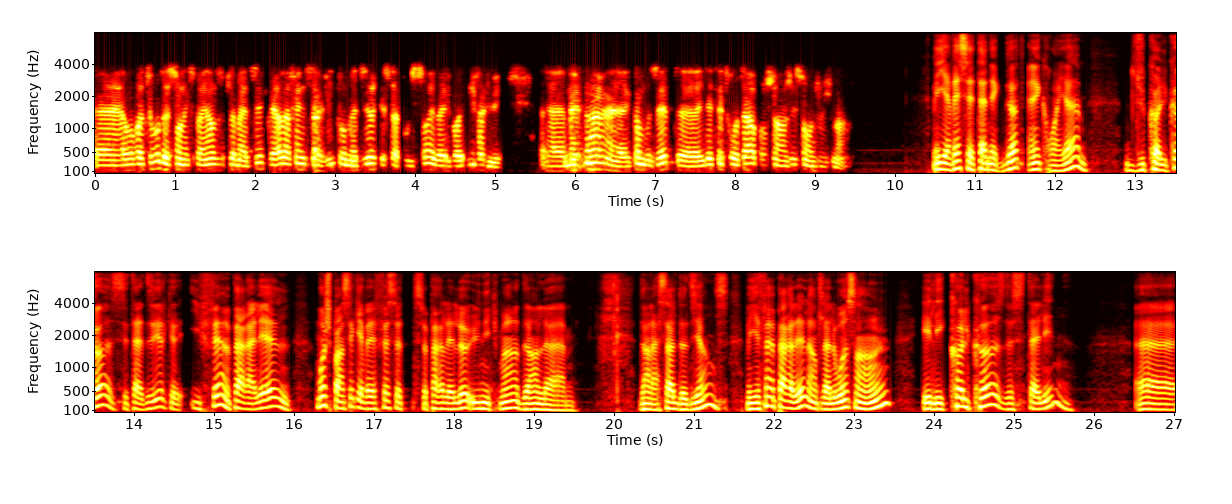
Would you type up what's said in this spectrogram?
au retour de son expérience diplomatique vers la fin de sa vie pour me dire que sa position elle va évoluer. maintenant, comme vous êtes, il était trop tard pour changer son jugement. Mais il y avait cette anecdote incroyable du kolkhoz, c'est-à-dire qu'il fait un parallèle. Moi, je pensais qu'il avait fait ce, parallèle-là uniquement dans la, dans la salle d'audience, mais il a fait un parallèle entre la loi 101 et les kolkhozes de Staline. Euh,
